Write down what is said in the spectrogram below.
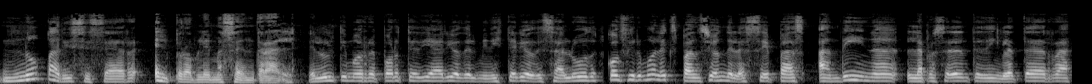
no parece ser el problema central. El último reporte diario del Ministerio de Salud confirmó la expansión de las cepas andina, la procedente de Inglaterra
